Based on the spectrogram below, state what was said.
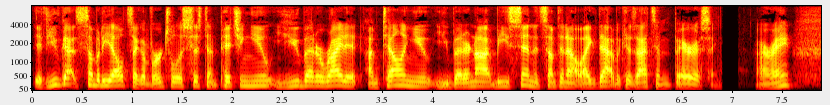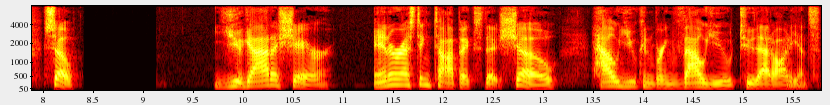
if you've got somebody else, like a virtual assistant, pitching you, you better write it. I'm telling you, you better not be sending something out like that because that's embarrassing. All right. So you got to share interesting topics that show how you can bring value to that audience.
